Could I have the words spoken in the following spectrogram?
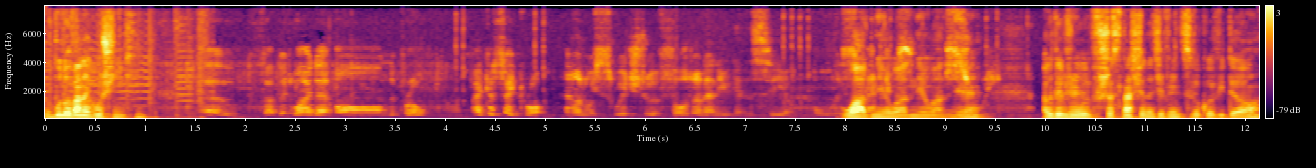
wbudowane głośniki, Ładnie, ładnie, ładnie. A gdybyśmy w 16 na 9 zwykłe wideo,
